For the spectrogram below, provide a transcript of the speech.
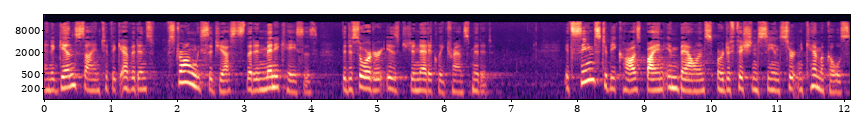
And again, scientific evidence strongly suggests that in many cases, the disorder is genetically transmitted. It seems to be caused by an imbalance or deficiency in certain chemicals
